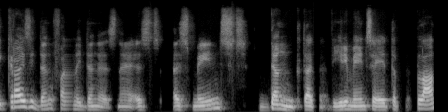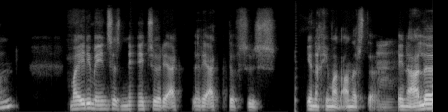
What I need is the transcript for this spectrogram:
die crazy ding van die ding is, nê, nee, is is mens dink dat hierdie mense het 'n plan, maar hierdie mense is net so react, reactive soos enigiemand anderste mm. en hulle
